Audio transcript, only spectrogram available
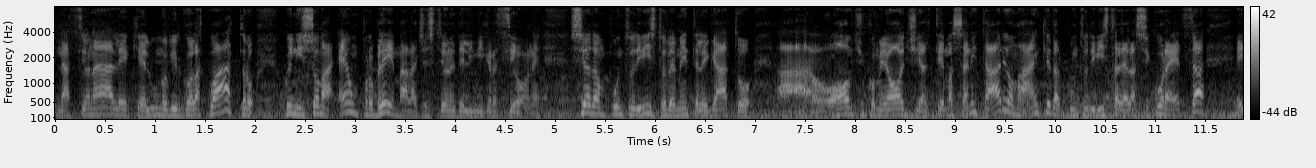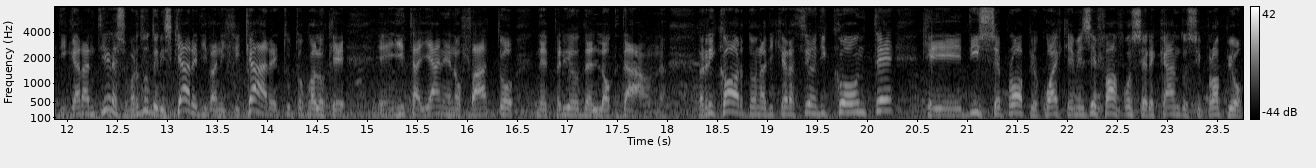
nazionale che è l'1,4%, quindi insomma è un problema la gestione dell'immigrazione, sia da un punto di vista ovviamente legato a, oggi come oggi al tema sanitario, ma anche dal punto di vista della sicurezza e di garantire, soprattutto di rischiare di vanificare tutto quello che eh, gli italiani hanno fatto nel periodo del lockdown. Ricordo una dichiarazione di Conte che disse proprio qualche mese fa, forse recandosi proprio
